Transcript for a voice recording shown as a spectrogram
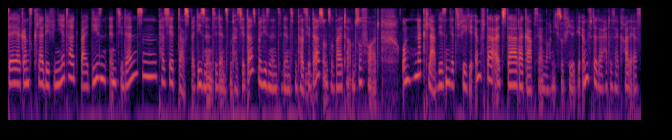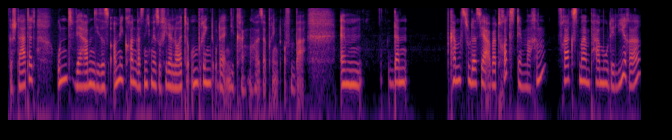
der ja ganz klar definiert hat, bei diesen Inzidenzen passiert das, bei diesen Inzidenzen passiert das, bei diesen Inzidenzen passiert das und so weiter und so fort. Und na klar, wir sind jetzt viel geimpfter als da, da gab es ja noch nicht so viele Geimpfte, da hat es ja gerade erst gestartet. Und wir haben dieses Omikron, was nicht mehr so viele Leute umbringt oder in die Krankenhäuser bringt, offenbar. Ähm, dann kannst du das ja aber trotzdem machen, fragst mal ein paar Modellierer,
